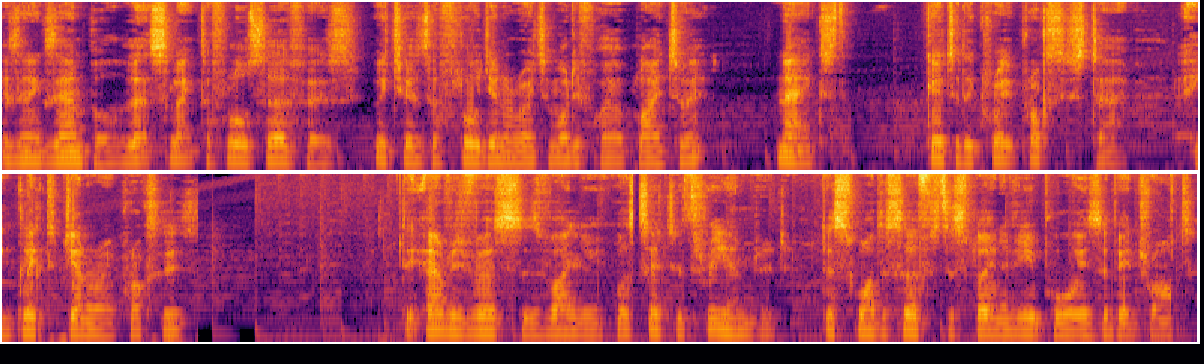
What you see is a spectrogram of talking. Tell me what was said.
As an example, let's select the floor surface, which has the floor generator modifier applied to it. Next, go to the Create Proxies tab and click to generate proxies. The average vertices value was set to 300, that's why the surface display in the viewport is a bit dropped.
